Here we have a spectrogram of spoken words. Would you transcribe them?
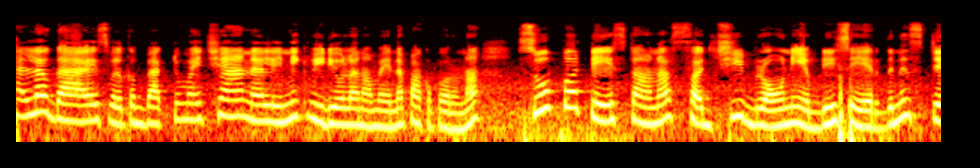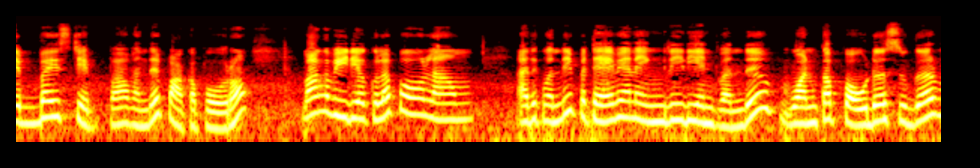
Hello guys welcome back to my channel இன்னைக்கு வீடியோவில் நம்ம என்ன பார்க்க போகிறோம்னா சூப்பர் டேஸ்டான ஃபஜ்ஜி ப்ரௌனி எப்படி செய்கிறதுன்னு ஸ்டெப் பை ஸ்டெப்பாக வந்து பார்க்க போகிறோம் வாங்க வீடியோக்குள்ளே போகலாம் அதுக்கு வந்து இப்போ தேவையான இன்க்ரீடியண்ட் வந்து one cup powder sugar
